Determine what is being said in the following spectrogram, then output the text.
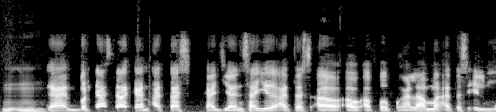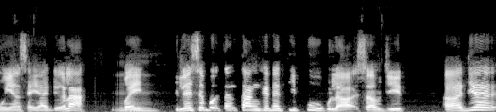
Hmm. kan berdasarkan atas kajian saya, atas uh, uh, apa pengalaman, atas ilmu yang saya ada lah. Baik. Mm-mm. Bila sebut tentang kena tipu pula Safjid, uh, dia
